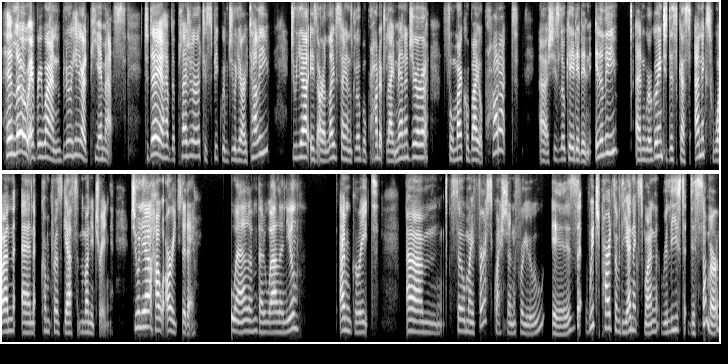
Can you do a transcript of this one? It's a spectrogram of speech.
Hello, everyone. Blue here at PMS. Today, I have the pleasure to speak with Giulia Artali. Giulia is our Life Science Global Product Line Manager for Microbio Product. Uh, she's located in Italy, and we're going to discuss Annex 1 and compressed gas monitoring. Giulia, how are you today? Well, I'm very well. And you? I'm great. Um, so my first question for you is, which parts of the Annex 1 released this summer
